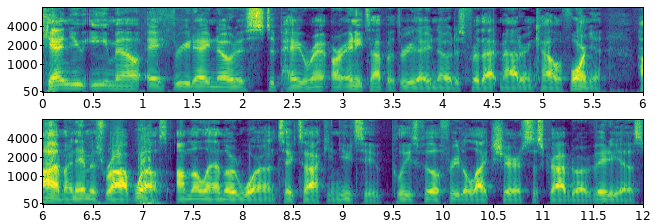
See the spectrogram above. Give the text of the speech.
Can you email a three day notice to pay rent or any type of three day notice for that matter in California? Hi, my name is Rob Wells. I'm the Landlord Warrior on TikTok and YouTube. Please feel free to like, share, and subscribe to our videos.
